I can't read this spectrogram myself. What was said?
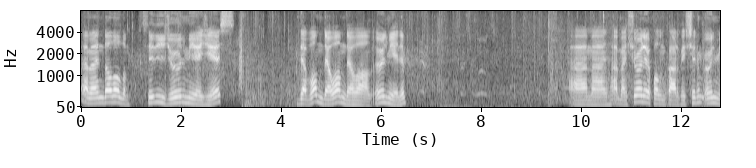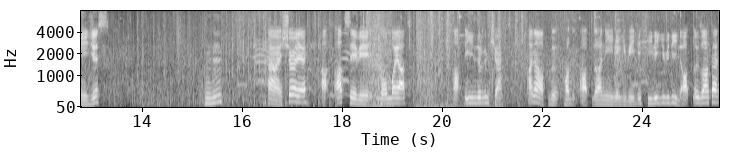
Hemen dalalım. Serice ölmeyeceğiz. Devam devam devam. Ölmeyelim. Hemen hemen şöyle yapalım kardeşlerim. Ölmeyeceğiz. Hı hı. Hemen şöyle at, at seviye bombayı at. Atlıyı indirdim ki ben. Hani atlı atlı hani hile gibiydi. Hile gibi değil. Atlı zaten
